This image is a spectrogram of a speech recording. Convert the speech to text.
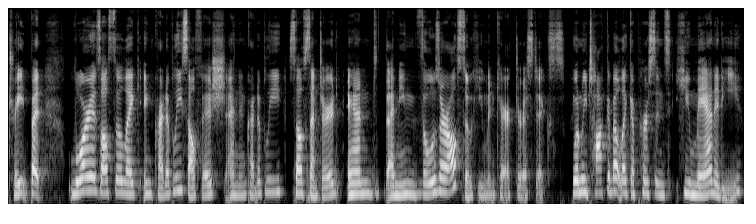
trait. But Lore is also like incredibly selfish and incredibly self centered. And I mean, those are also human characteristics. When we talk about like a person's humanity,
